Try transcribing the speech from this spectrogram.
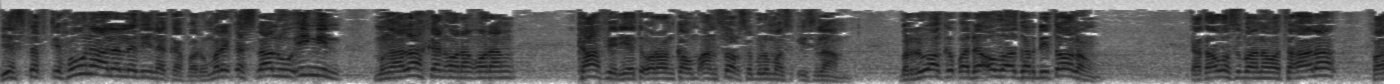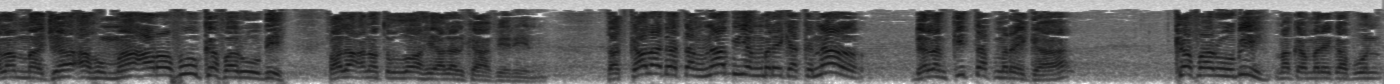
yastaftihuna 'ala alladhina kafaru. Mereka selalu ingin mengalahkan orang-orang kafir yaitu orang kaum Ansar sebelum masuk Islam. Berdoa kepada Allah agar ditolong. Kata Allah Subhanahu wa taala, "Falamma ja'ahum ma arafu kafaru bih, fala'natullahi 'alal kafirin." Tatkala datang nabi yang mereka kenal dalam kitab mereka, kafarubi maka mereka pun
